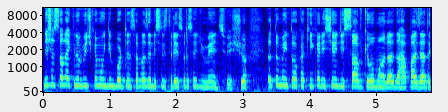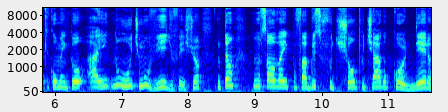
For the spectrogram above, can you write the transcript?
deixa seu like no vídeo que é muito importante você tá fazendo esses três procedimentos, fechou? Eu também tô com aqui caristinha de salve que eu vou mandar da rapaziada que comentou aí no último vídeo, fechou? Então, um salve aí pro Fabrício Footshow, pro Thiago Cordeiro,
